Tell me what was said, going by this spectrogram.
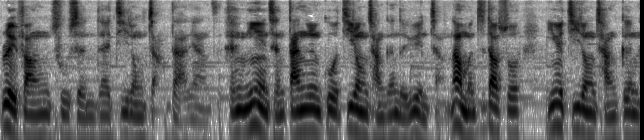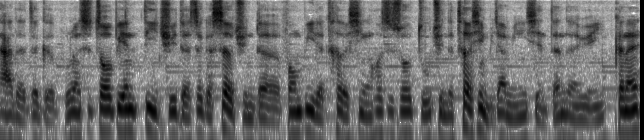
瑞芳出生，在基隆长大这样子，可能你也曾担任过基隆长庚的院长。那我们知道说，因为基隆长庚它的这个不论是周边地区的这个社群的封闭的特性，或是说族群的特性比较明显等等的原因，可能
